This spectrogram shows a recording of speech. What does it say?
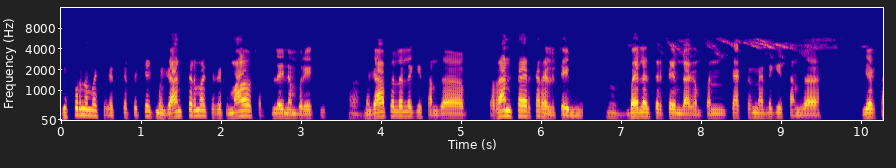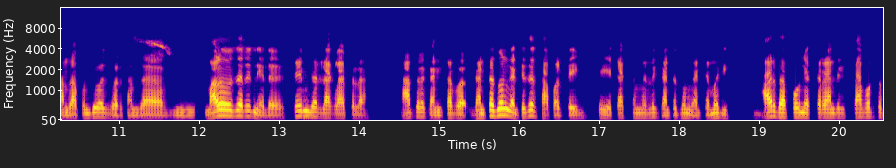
हे पूर्ण मशागत करतं तेच म्हणजे आंतर मशागत माळव लय नंबर एक आहे. हा. म्हणजे आपल्याला लगेच समजा रान तयार करायला टाइम नाही. बैलाला तर टाइम लागेल पण ट्रॅक्टरना लगेच समजा एक समजा आपण दिवसभर समजा अं, माळव जर नेलं टाइम जर लागला आपल्याला आपल्याला घंटा घंटा दोन घंटे जर सापडत येईल तर हे ट्रॅक्टर लगेच घंटा दोन घंट्यामध्ये अर्धा पाऊन एकर रान लगेच ताबडतोब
